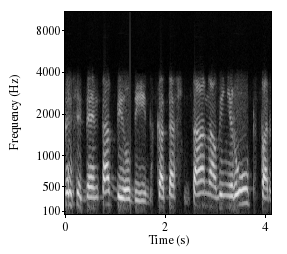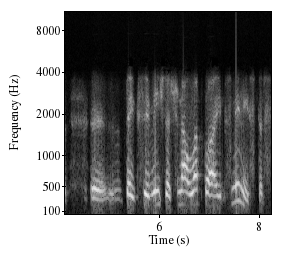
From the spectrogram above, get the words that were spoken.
prezidenta atbildība, ka tas tā nav viņa rūp par, eh, teiksim, viņš taču nav labklājības ministrs.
